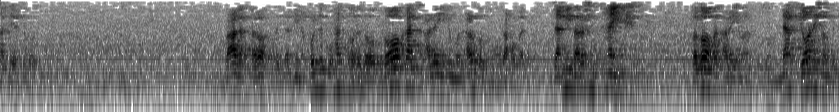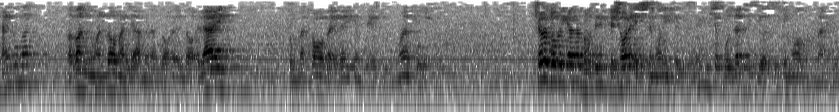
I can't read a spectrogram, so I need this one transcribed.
قطع ارتباط و علی طرف الذین خلقوا حتی اذا ضاقت علیهم الارض بما رحبت. زمین براشون تنگ شد. و ضاقت علیهم انفسهم. نفس جانشون به تنگ اومد. و ظنوا ان لا ملجا من الله الا الیه. ثم تاب الیهم توبه چرا توبه کردن؟ به خاطر این فشار اجتماعی که این میشه قدرت سیاسی که ما محروم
